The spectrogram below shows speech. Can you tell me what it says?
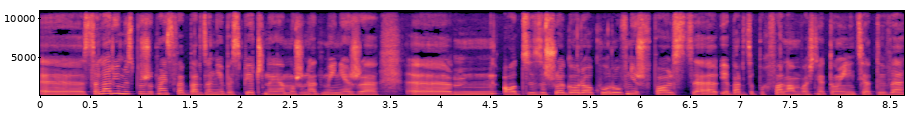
E, solarium jest, proszę Państwa, bardzo niebezpieczne. Ja może nadmienię, że od zeszłego roku również w Polsce, ja bardzo pochwalam właśnie tą inicjatywę,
